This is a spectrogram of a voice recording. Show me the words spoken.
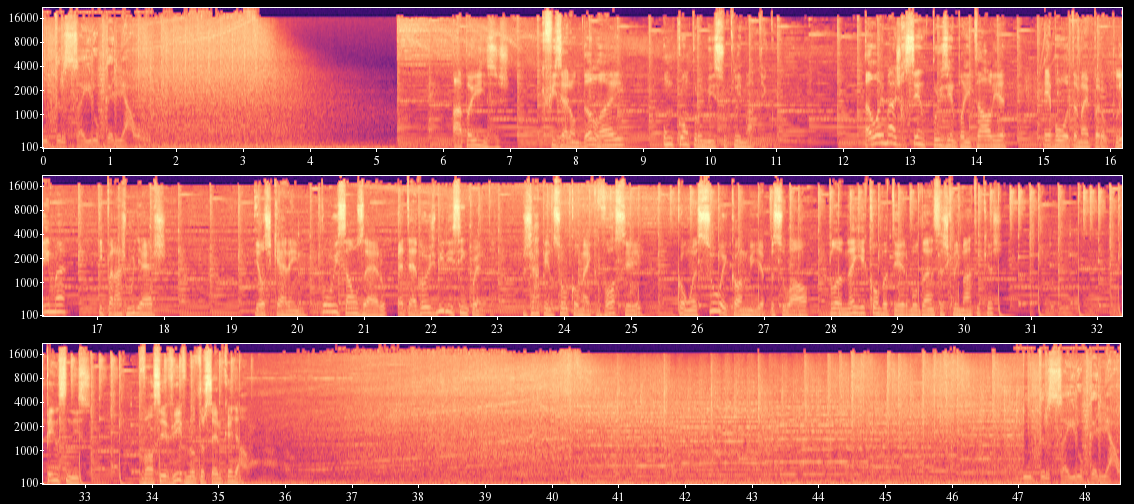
terceiro calhau. Há países que fizeram da lei um compromisso climático. A lei mais recente, por exemplo, em Itália, é boa também para o clima e para as mulheres. Eles querem poluição zero até 2050. Já pensou como é que você, com a sua economia pessoal, planeia combater mudanças climáticas? Pense nisso. Você vive no terceiro calhau. do terceiro calhau.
